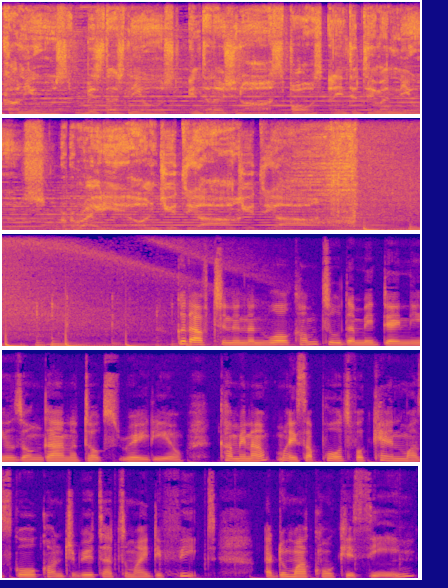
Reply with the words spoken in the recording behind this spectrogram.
Local news, business news, international, sports, and entertainment news. Right here on GTR. GTR. Good afternoon and welcome to the midday news on Ghana Talks Radio. Coming up, my support for Ken must go contributed to my defeat. Adomako Kissi.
